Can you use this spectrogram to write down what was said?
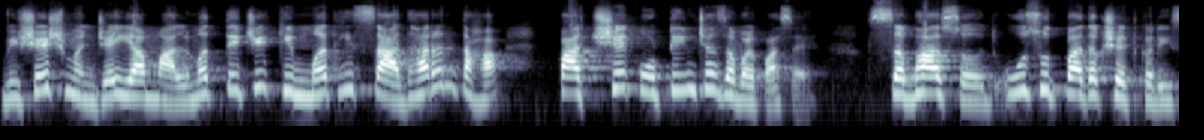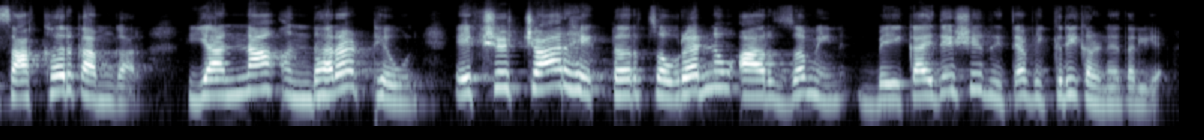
विशेष म्हणजे या मालमत्तेची किंमत ही साधारणतः पाचशे कोटींच्या जवळपास आहे. सभासद ऊस उत्पादक शेतकरी साखर कामगार यांना अंधारात ठेवून एकशे चार हेक्टर चौऱ्याण्णव आर जमीन बेकायदेशीररित्या विक्री करण्यात आली आहे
